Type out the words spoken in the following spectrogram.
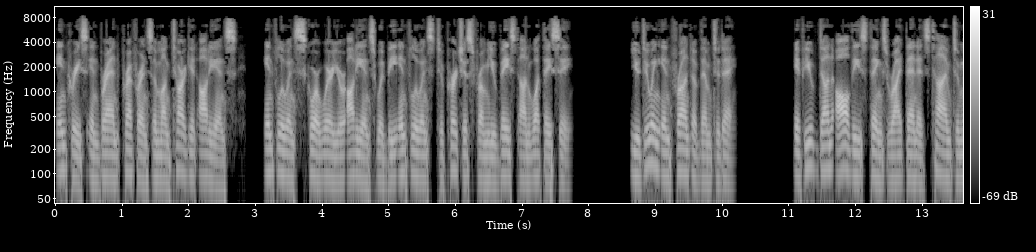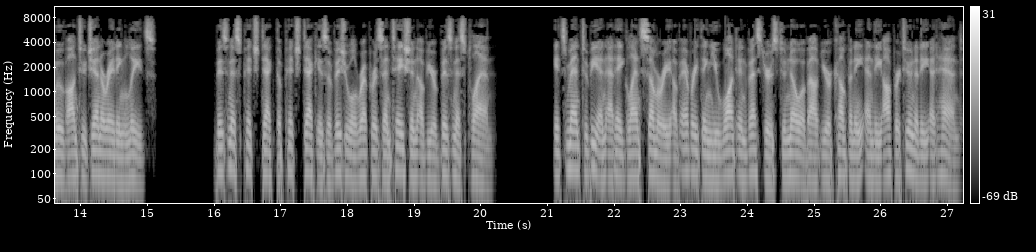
increase in brand preference among target audience, influence score where your audience would be influenced to purchase from you based on what they see. You doing in front of them today. If you've done all these things right then it's time to move on to generating leads. Business Pitch Deck The pitch deck is a visual representation of your business plan. It's meant to be an at-a-glance summary of everything you want investors to know about your company and the opportunity at hand.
